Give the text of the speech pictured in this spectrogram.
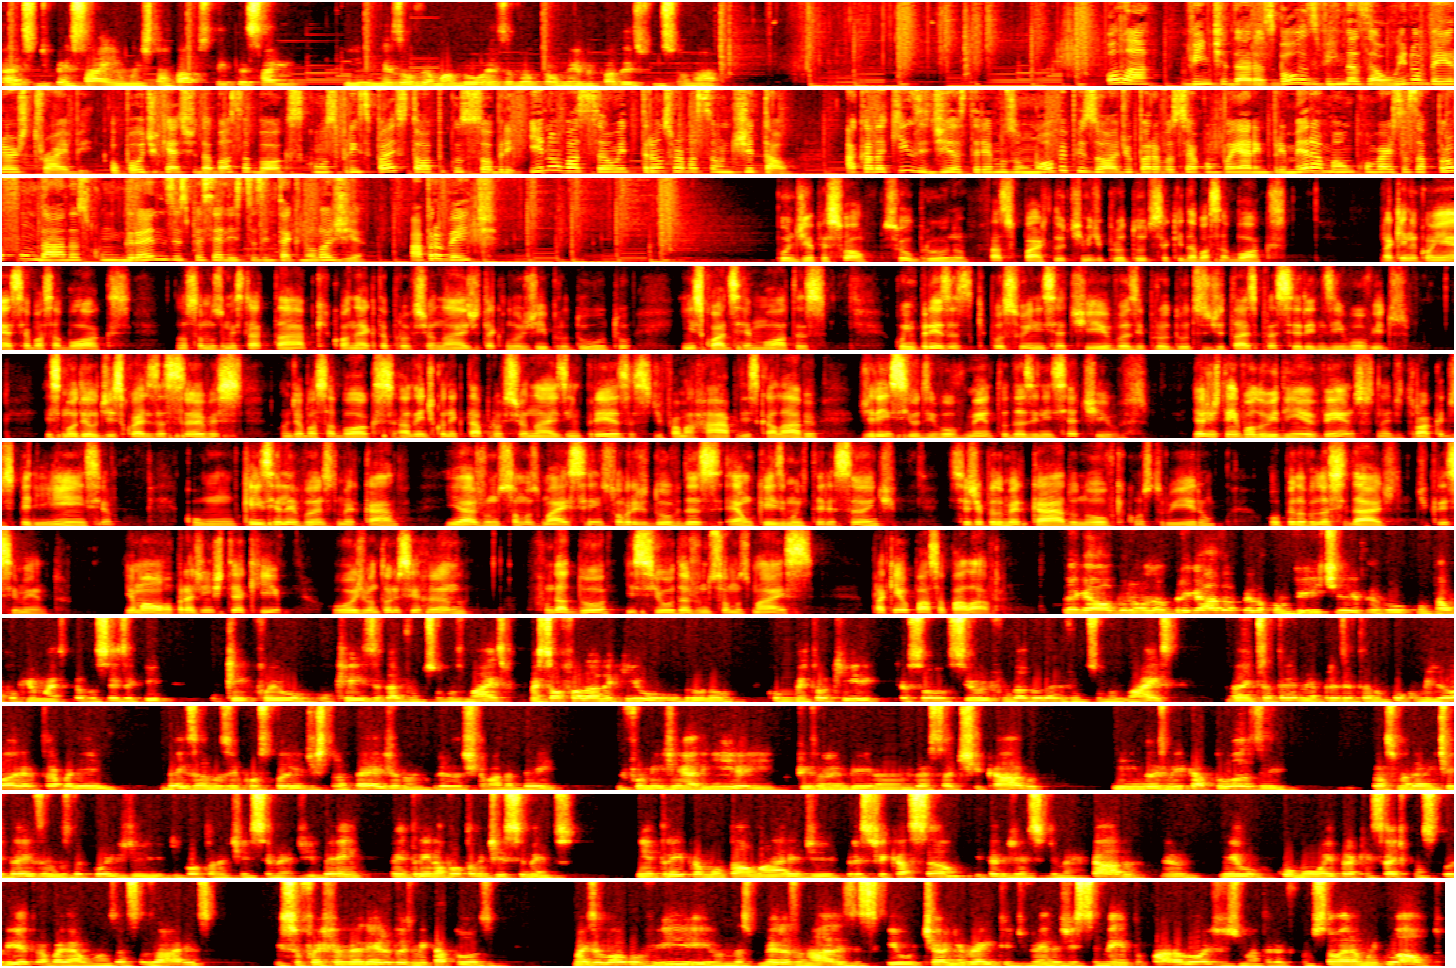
antes de pensar em uma startup, você tem que pensar em, em resolver uma dor, resolver um problema e fazer isso funcionar. Olá, vim te dar as boas-vindas ao Innovators Tribe, o podcast da Bossa Box com os principais tópicos sobre inovação e transformação digital. A cada 15 dias teremos um novo episódio para você acompanhar em primeira mão conversas aprofundadas com grandes especialistas em tecnologia. Aproveite! Bom dia, pessoal. Sou o Bruno, faço parte do time de produtos aqui da Bossa Box. Para quem não conhece a Bossa Box, nós somos uma startup que conecta profissionais de tecnologia e produto em squads remotas com empresas que possuem iniciativas e produtos digitais para serem desenvolvidos. Esse modelo de Squad as Service, onde a Bossa Box, além de conectar profissionais e empresas de forma rápida e escalável, gerencia o desenvolvimento das iniciativas. E a gente tem evoluído em eventos né, de troca de experiência, com cases relevantes no mercado, e a Juntos Somos Mais, sem sombra de dúvidas, é um case muito interessante, seja pelo mercado novo que construíram, ou pela velocidade de crescimento. E é uma honra para a gente ter aqui hoje o Antônio Serrano, fundador e CEO da Juntos Somos Mais, para quem eu passo a palavra. Legal, Bruno. Obrigado pelo convite. Eu vou contar um pouquinho mais para vocês aqui o que foi o, o, case da Juntos Somos Mais. Mas só falando aqui, o, o Bruno comentou aqui que eu sou CEO e fundador da Juntos Somos Mais. Antes, até me apresentando um pouco melhor, eu trabalhei 10 anos em consultoria de estratégia numa empresa chamada Bain me formei em engenharia e fiz um MBA na Universidade de Chicago. E em 2014, aproximadamente 10 anos depois de, de Votorantim de BEM, eu entrei na Votorantim Cimentos. E entrei para montar uma área de precificação, inteligência de mercado, né, meio comum aí para quem sai de consultoria, trabalhar algumas dessas áreas. Isso foi em fevereiro de 2014. Mas eu logo vi, uma das primeiras análises, que o churn rate de vendas de cimento para lojas de material de construção era muito alto.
